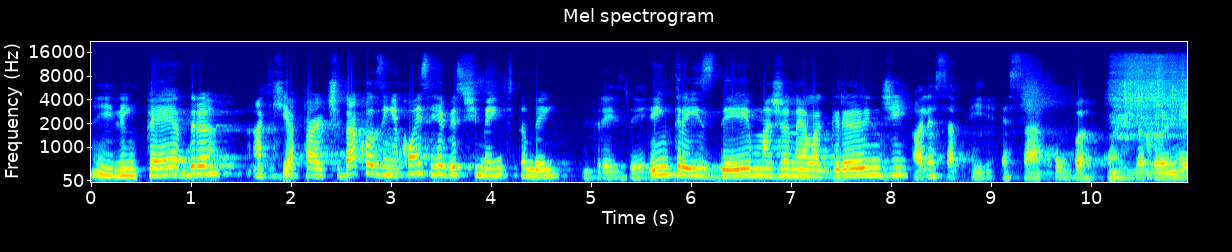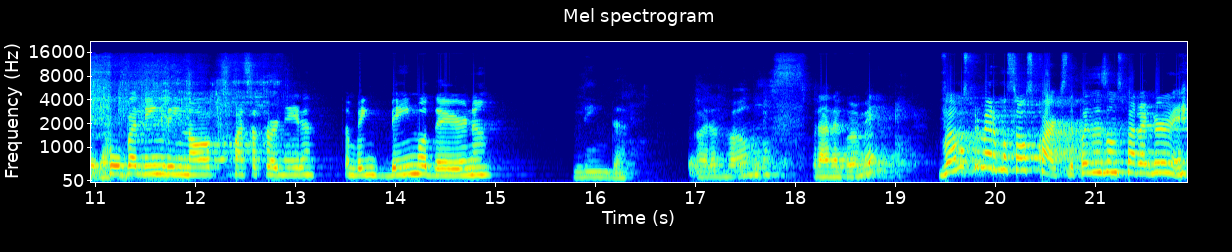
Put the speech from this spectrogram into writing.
Ilha em pedra. Aqui a parte da cozinha com esse revestimento também. Em 3D. Em 3D, uma janela grande. Olha essa pia, essa cuba com essa torneira. Cuba linda em inox com essa torneira também bem moderna. Linda. Agora vamos para a área gourmet? Vamos primeiro mostrar os quartos, depois nós vamos para a gourmet.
